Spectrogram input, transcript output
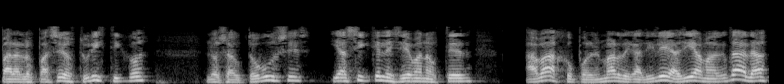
para los paseos turísticos, los autobuses, y así que les llevan a usted abajo por el mar de Galilea, allí a Magdala,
